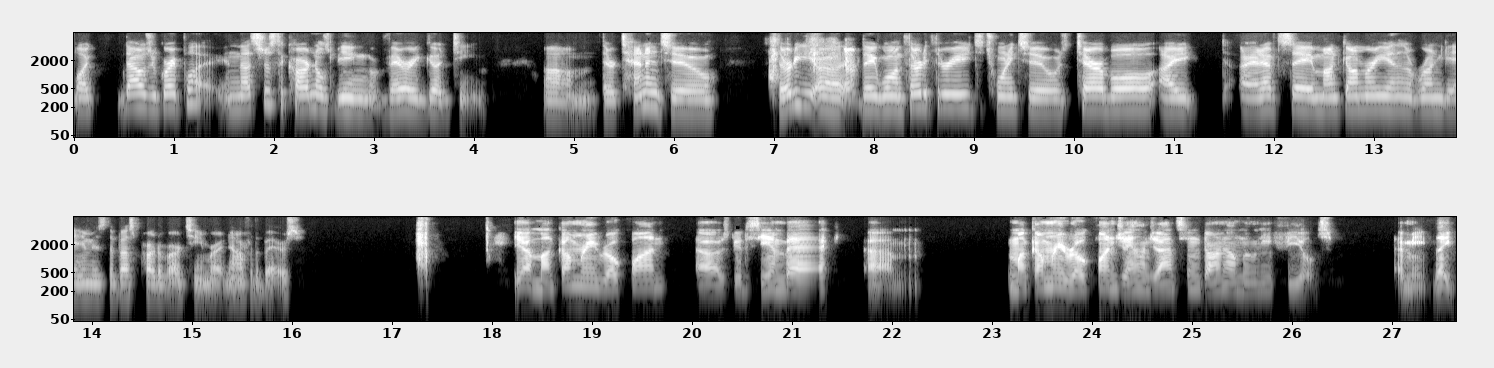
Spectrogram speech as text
Like that was a great play, and that's just the Cardinals being a very good team. Um, they're ten and two. 30 uh, they won 33 to 22 it was terrible i i'd have to say montgomery in the run game is the best part of our team right now for the bears yeah, Montgomery, Roquan. Uh, it was good to see him back. Um, Montgomery, Roquan, Jaylon Johnson, Darnell Mooney, Fields. I mean, like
